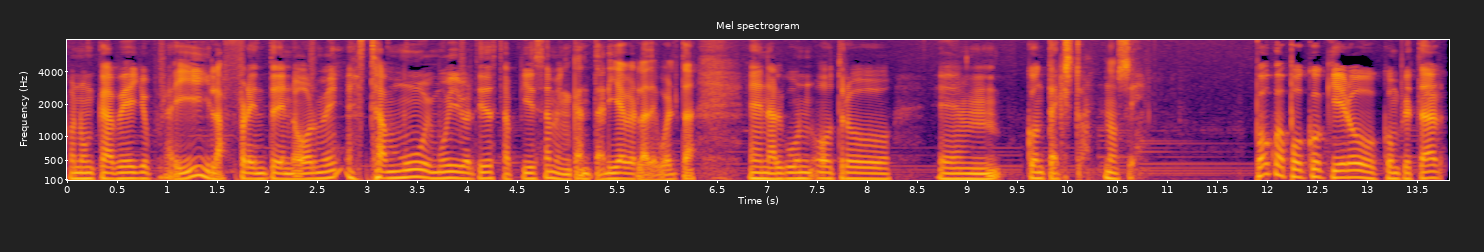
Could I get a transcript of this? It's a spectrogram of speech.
con un cabello por ahí y la frente enorme. Está muy, muy divertida esta pieza. Me encantaría verla de vuelta en algún otro em, contexto. No sé. Poco a poco quiero completar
